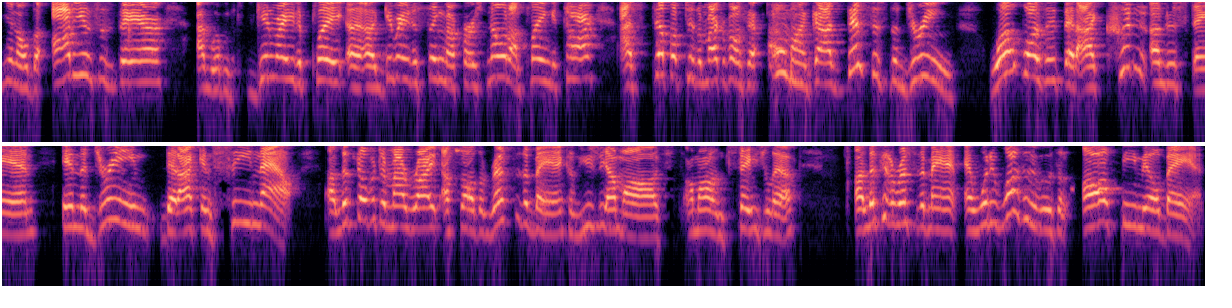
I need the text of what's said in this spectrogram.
you know the audience is there. I'm getting ready to play, uh, uh, getting ready to sing my first note. I'm playing guitar. I step up to the microphone and say, "Oh my God, this is the dream." What was it that I couldn't understand in the dream that I can see now? I looked over to my right. I saw the rest of the band because usually I'm on I'm on stage left. I looked at the rest of the band, and what it was, it was an all female band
